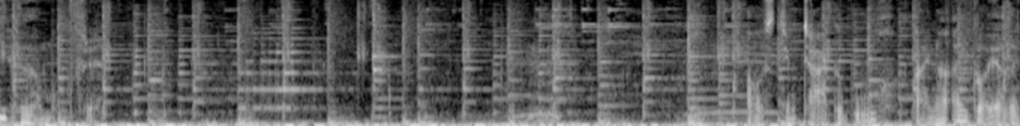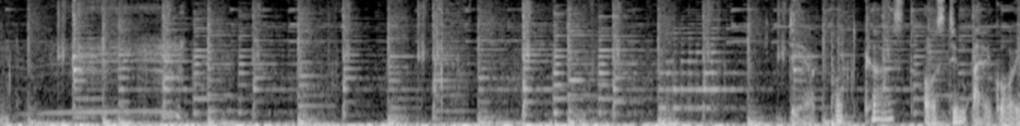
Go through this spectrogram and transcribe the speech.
Die Hörmupfel. Aus dem Tagebuch einer Allgäuerin. Der Podcast aus dem Allgäu.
